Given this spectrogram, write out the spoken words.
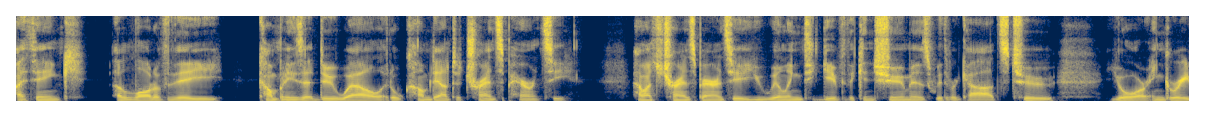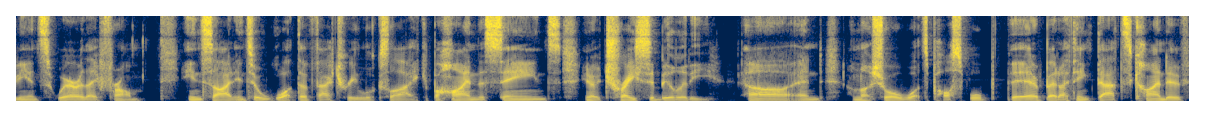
I think a lot of the companies that do well, it'll come down to transparency. How much transparency are you willing to give the consumers with regards to your ingredients? Where are they from? Insight into what the factory looks like, behind the scenes, you know, traceability. Uh, and I'm not sure what's possible there, but I think that's kind of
